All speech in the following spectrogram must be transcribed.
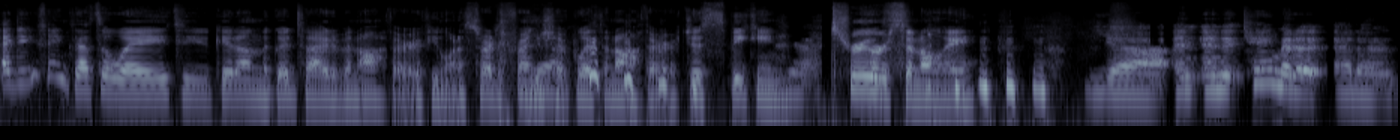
I do think that's a way to get on the good side of an author if you want to start a friendship with an author. Just speaking Yeah. True. personally. Yeah, and and it came at a at a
